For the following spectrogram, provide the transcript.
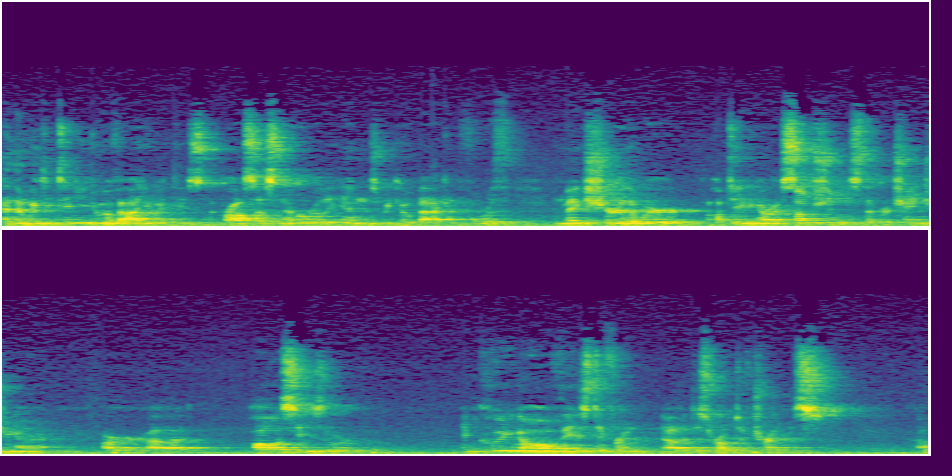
and then we continue to evaluate these. The process never really ends. We go back and forth make sure that we're updating our assumptions, that we're changing our, our uh, policies, that we're including all of these different uh, disruptive trends uh,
